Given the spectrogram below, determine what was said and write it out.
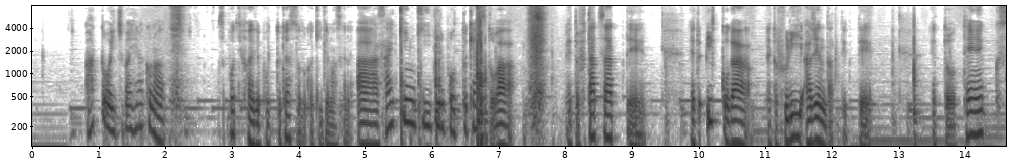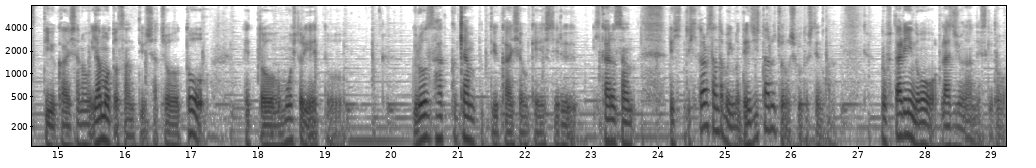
あと一番開くのは Spotify でポッドキャストとか聞いてますかね。ああ最近聞いてるポッドキャストはえっと2つあってえっと1個が、えっと、フリーアジェンダって言ってえっと 10X っていう会社の山本さんっていう社長とえっともう一人えっとグローズハックキャンプっていう会社を経営してるヒカルさん。ヒカルさん多分今デジタル庁の仕事してるのかな？の2人のラジオなんですけど、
